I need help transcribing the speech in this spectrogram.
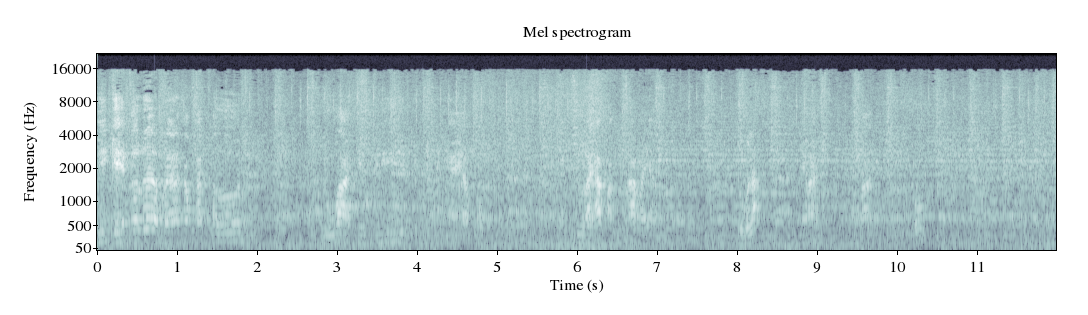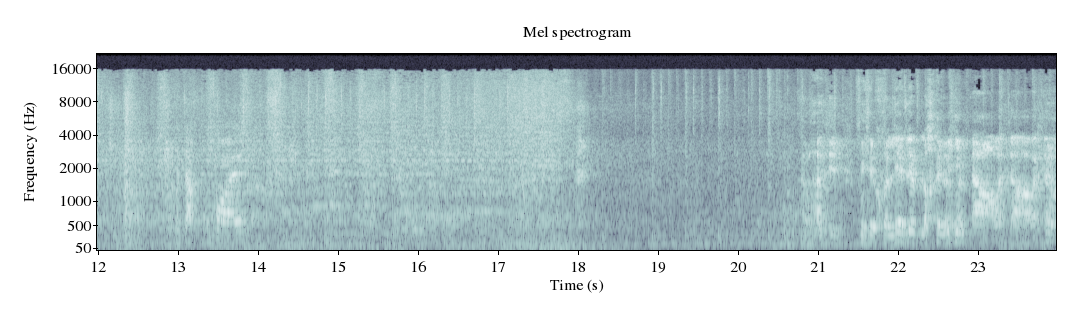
นนี้เกมก็เริ่มแล้วนะครับคัตตูนดูว่าเกมนี้จะเป็นยังไงครับผมดูไลน์อัพฝั่งตรงข้ามมายังดูมาละไงบ้างไงบ้างโอ้มาจับผมบอยมีแต่คนเล่นเรียบร้อยนี่ดาววัดจอวัดจอ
